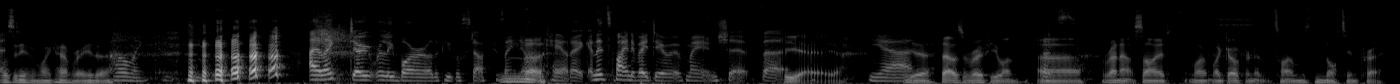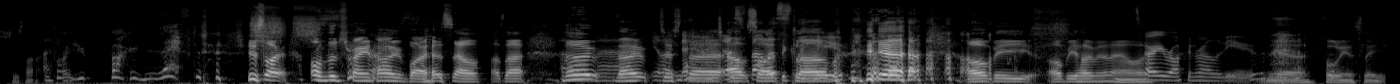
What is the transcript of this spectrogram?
it. wasn't even my camera either. Oh my god. I like don't really borrow other people's stuff because I know No. I'm chaotic, and it's fine if I do it with my own shit. But Yeah, yeah. yeah, Yeah, that was a ropey one. Uh, That's- ran outside. My, my girlfriend at the time was not impressed. She's like, I I thought you fucking left. She's like on the train home by herself. I was like, no, Oh, man. no, You're like, just, "No, uh, just fell outside the club. yeah, I'll be, I'll be home in an hour. it's very rock and roll of you. yeah, falling asleep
